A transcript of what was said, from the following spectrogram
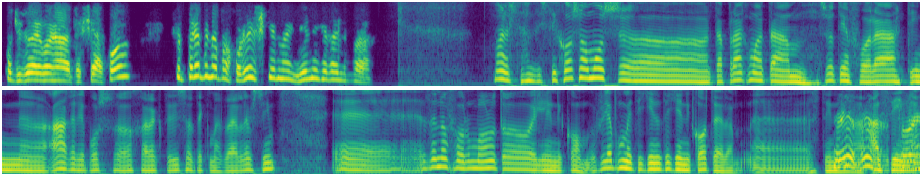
Ότι το έργο είναι αναπτυξιακό και πρέπει να προχωρήσει και να γίνει κτλ. Μάλιστα, δυστυχώς όμως ε, τα πράγματα σε ό,τι αφορά την ε, άγρια πώς ε, χαρακτηρίσατε εκμετάλλευση δεν αφορούν μόνο το ελληνικό. Βλέπουμε τι γίνεται γενικότερα στην Αθήνα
